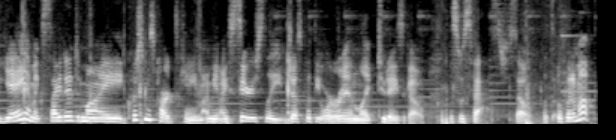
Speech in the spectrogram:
Yay, I'm excited my Christmas cards came. I mean, I seriously just put the order in like two days ago. This was fast. So let's open them up.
